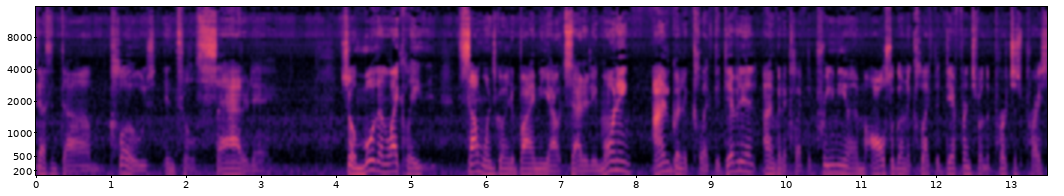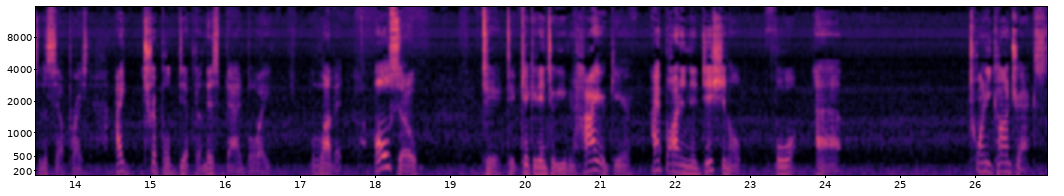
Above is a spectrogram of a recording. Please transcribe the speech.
doesn't um, close until Saturday. So more than likely, someone's going to buy me out Saturday morning. I'm going to collect the dividend. I'm going to collect the premium. I'm also going to collect the difference from the purchase price to the sale price. I triple dipped on this bad boy. Love it. Also, to, to kick it into even higher gear, I bought an additional four, uh, 20 contracts.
